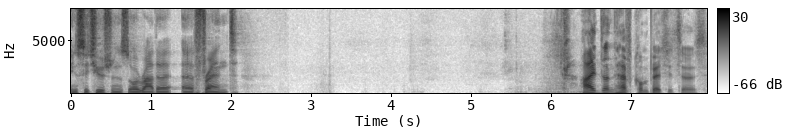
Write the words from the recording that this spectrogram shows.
institutions, or rather a friend? I don't have competitors.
